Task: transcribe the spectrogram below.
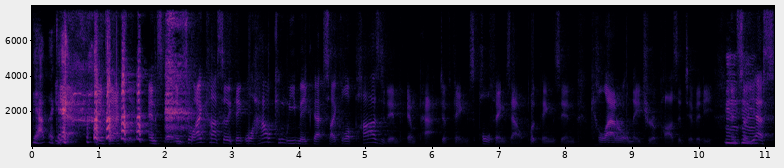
Yeah. Okay. Yeah, exactly. and, and so I constantly think, well, how can we make that cycle a positive impact of things, pull things out, put things in, collateral nature of positivity. Mm-hmm. And so mm-hmm. yes,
